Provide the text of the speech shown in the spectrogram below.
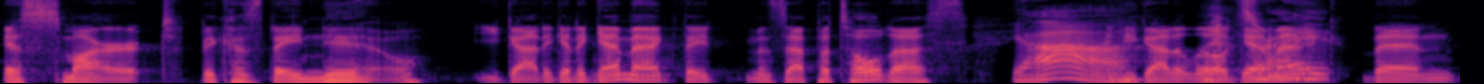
is smart because they knew you got to get a gimmick. They Mazeppa told us Yeah. if you got a little gimmick, right. then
